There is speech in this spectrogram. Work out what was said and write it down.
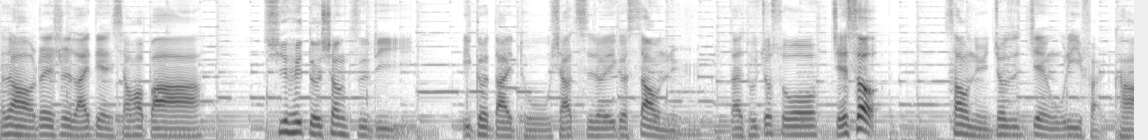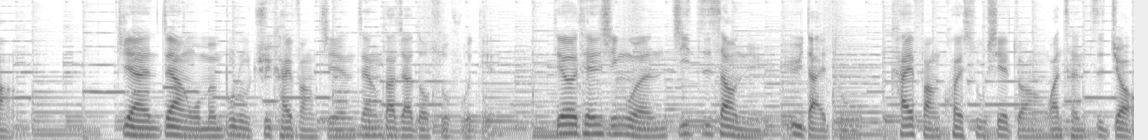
大家好，这里是来点笑话吧。漆黑的巷子里，一个歹徒挟持了一个少女，歹徒就说劫色，少女就是贱，无力反抗。既然这样，我们不如去开房间，这样大家都舒服点。第二天新闻：机智少女遇歹徒开房，快速卸妆，完成自救。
